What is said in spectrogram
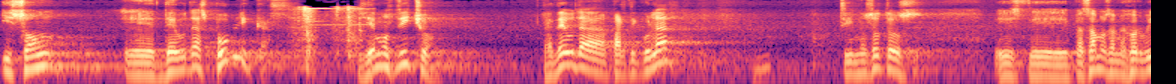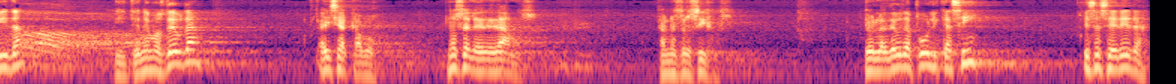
Y son eh, deudas públicas. Ya hemos dicho, la deuda particular, si nosotros este, pasamos a mejor vida y tenemos deuda, ahí se acabó no se le heredamos a nuestros hijos. Pero la deuda pública sí, esa se hereda.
